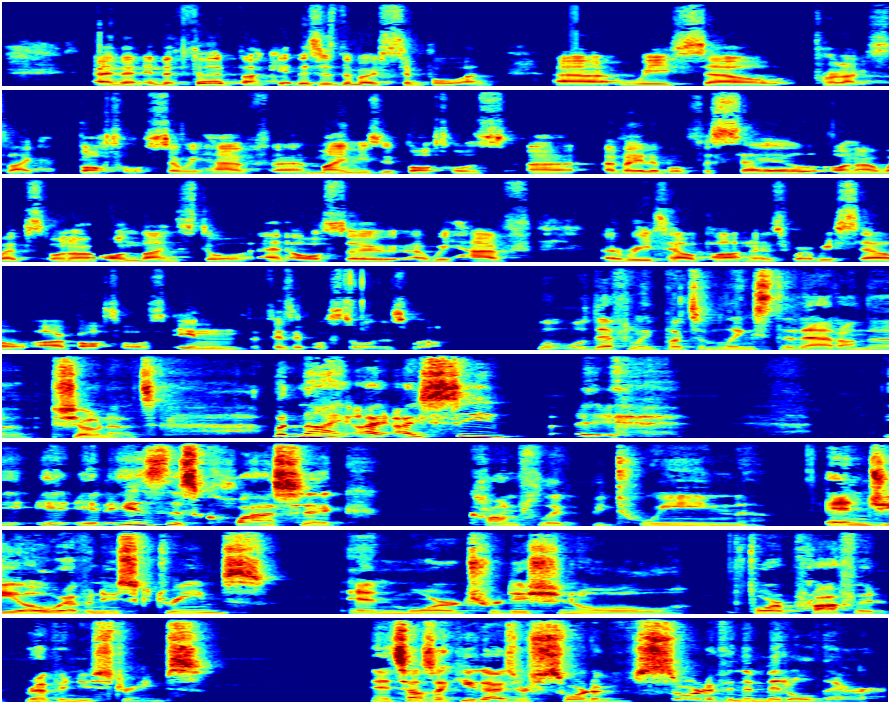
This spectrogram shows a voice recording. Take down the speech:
And then in the third bucket, this is the most simple one. Uh, we sell products like bottles. So we have uh, My Mizu bottles uh, available for sale on our webs on our online store, and also uh, we have uh, retail partners where we sell our bottles in the physical stores as well. Well, we'll definitely put some links to that on the show notes. But Nai, I, I see it, it is this classic conflict between NGO revenue streams and more traditional for-profit revenue streams. And it sounds like you guys are sort of sort of in the middle there.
